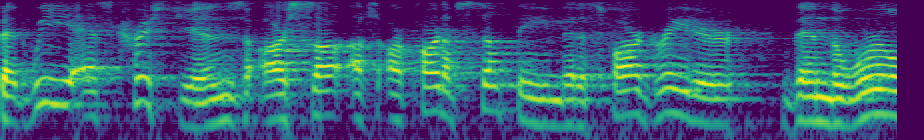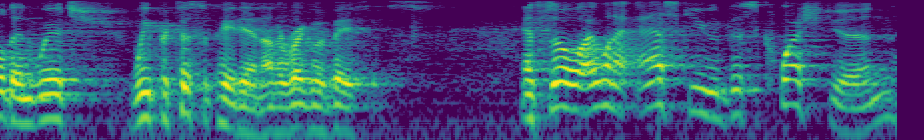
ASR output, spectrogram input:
that we as Christians are, so, are part of something that is far greater than the world in which we participate in on a regular basis. And so I want to ask you this question.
